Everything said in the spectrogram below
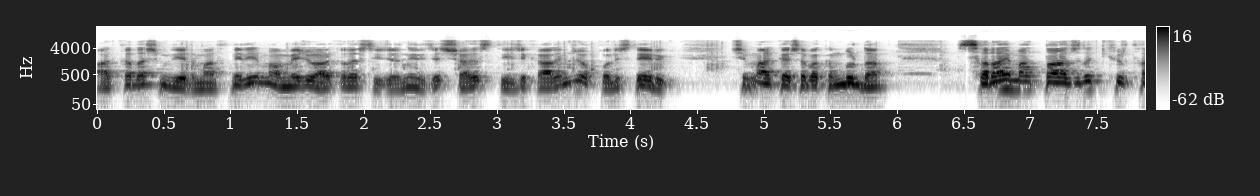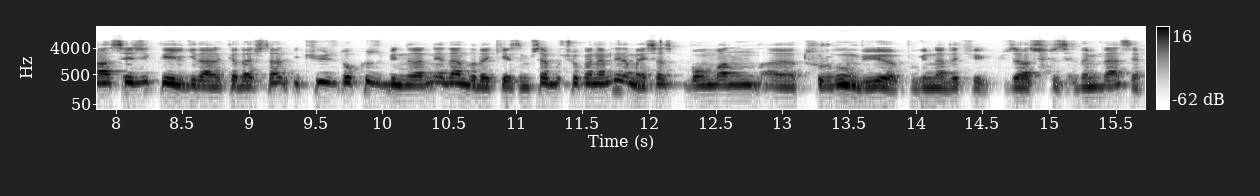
Arkadaş mı diyelim artık ne diyelim ama mecbur arkadaş diyeceğiz. Ne diyeceğiz? Şahıs diyecek halimiz yok. Polis değilik. Şimdi arkadaşlar bakın burada saray matbaacılık kırtasiyecilikle ilgili arkadaşlar 209 bin lira neden dolayı kesilmişler? Bu çok önemli değil ama esas bombanın e, turbun büyüyor. Bugünlerdeki güzel sözlerden bir tanesi.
